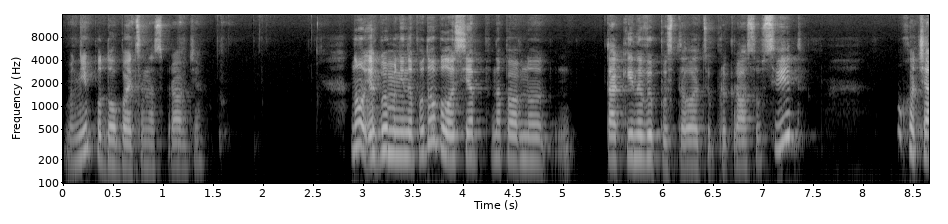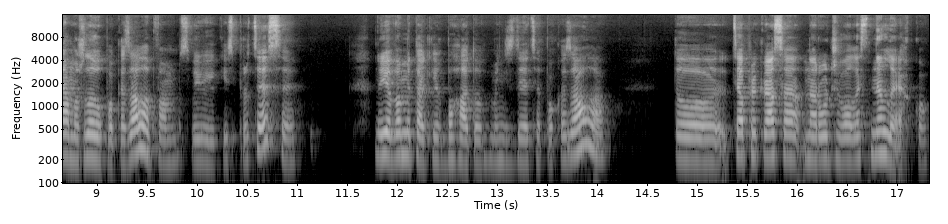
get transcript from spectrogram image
Мені подобається насправді. Ну, якби мені не подобалось, я б, напевно, так і не випустила цю прикрасу в світ. Ну, хоча, можливо, показала б вам свої якісь процеси. Ну, я вам і так їх багато, мені здається, показала. То ця прикраса народжувалась нелегко.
